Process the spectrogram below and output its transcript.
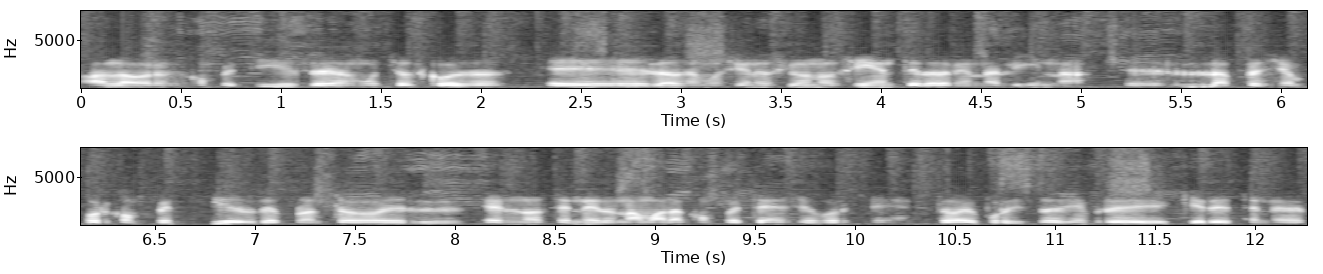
a la hora de competir se dan muchas cosas, eh, las emociones que uno siente, la adrenalina, eh, la presión por competir, de pronto el, no tener una mala competencia, porque todo deportista siempre quiere tener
